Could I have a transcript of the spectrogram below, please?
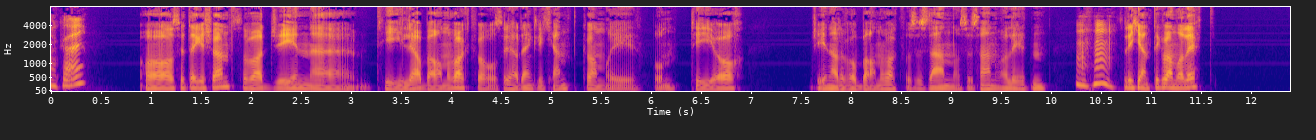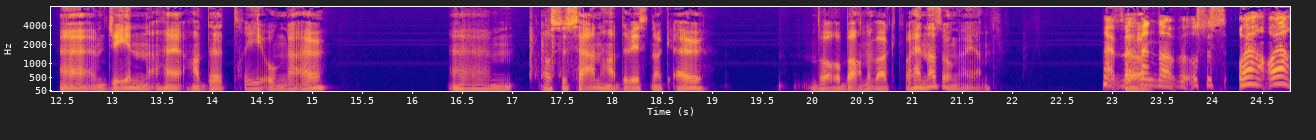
Ok. Og så vidt jeg har skjønt, så var Jean eh, tidligere barnevakt for henne, så de hadde egentlig kjent hverandre i rundt ti år. Jean hadde vært barnevakt for Suzanne, og Suzanne var liten. Mhm. Så de kjente hverandre litt. Eh, Jean hadde tre unger òg, og Suzanne hadde visstnok òg vært barnevakt for hennes unger igjen. Nei, men, men da, og Sus Å ja, å ja.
